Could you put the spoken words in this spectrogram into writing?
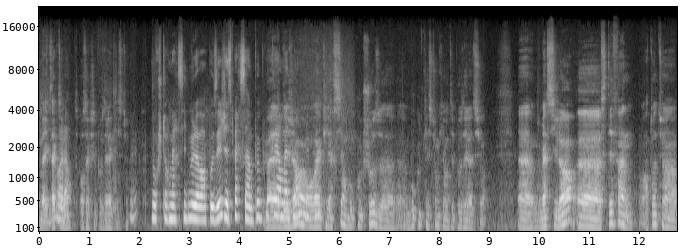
Bah, exactement, Voilà. c'est pour ça que j'ai posé la question. Donc je te remercie de me l'avoir posé, j'espère que c'est un peu plus Bah, clair déjà, maintenant. on va éclaircir beaucoup de choses, euh, beaucoup de questions qui ont été posées là-dessus. Euh, merci Laure. Euh, Stéphane, alors toi tu as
